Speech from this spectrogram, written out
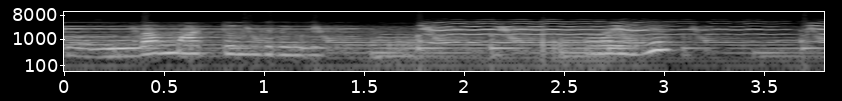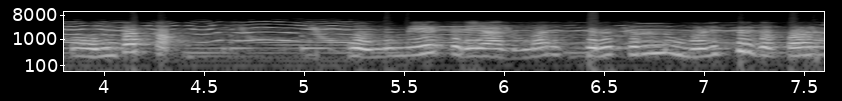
சொல்ல மாட்டேங்கிறீங்க. ஐயோ, ரொம்ப ஒண்ணுமே தெரியாத மாதிரி திரு திருன்னு முழிக்கிறத பாரு.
